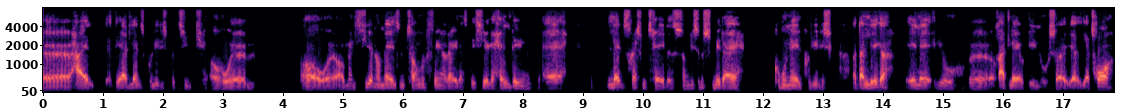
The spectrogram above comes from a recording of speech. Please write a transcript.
Øh, har alt, det er et landspolitisk parti, og, øh, og, øh, og man siger normalt sådan tommelfingerregler, altså det er cirka halvdelen af landsresultatet, som ligesom smitter af kommunalpolitisk. Og der ligger LA jo øh, ret lavt lige nu, så jeg, jeg tror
